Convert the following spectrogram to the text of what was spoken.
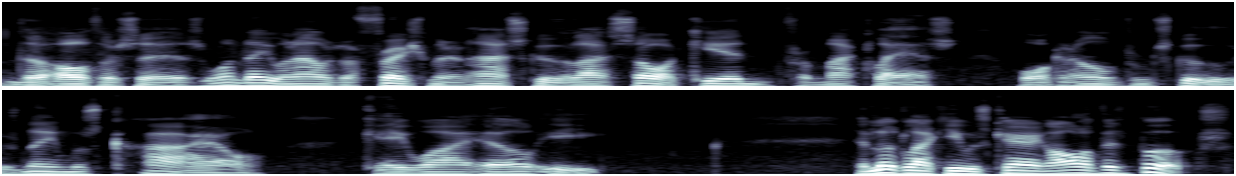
the author says, one day when I was a freshman in high school, I saw a kid from my class walking home from school. His name was Kyle, K Y L E. It looked like he was carrying all of his books.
